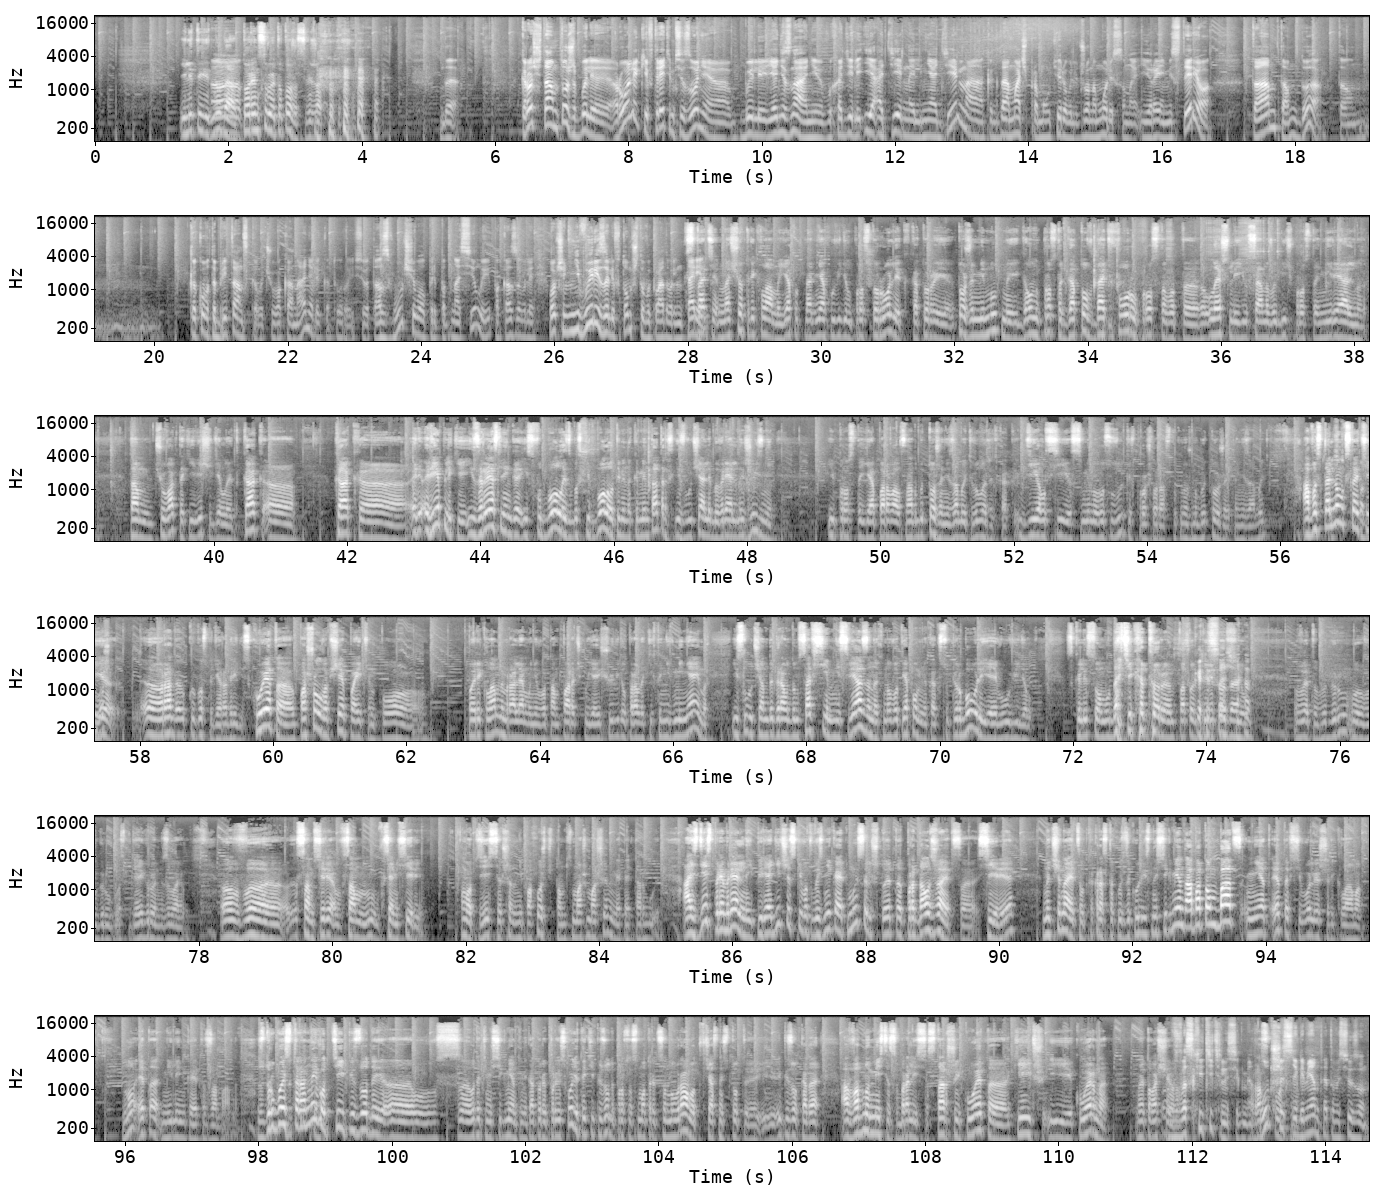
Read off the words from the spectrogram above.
Или ты, ну да, Торренс.ру это тоже свежак. Да. Короче, там тоже были ролики. В третьем сезоне были, я не знаю, они выходили и отдельно или не отдельно. Когда матч промоутировали Джона Моррисона и Рэя Мистерио, там, там, да, там какого-то британского чувака наняли, который все это озвучивал, преподносил и показывали. В общем, не вырезали в том, что выкладывали на тарелку. Кстати, насчет рекламы. Я тут на днях увидел просто ролик, который тоже минутный. Он просто готов дать фору просто вот э, Лэшли Юсановый Бич просто нереальную. Там чувак такие вещи делает. Как... Э, как э, реплики из рестлинга, из футбола, из баскетбола, вот именно комментаторские звучали бы в реальной жизни. И просто я порвался. Надо будет тоже не забыть выложить, как DLC с Минору Сузуки в прошлый раз. Тут нужно будет тоже это не забыть. А в остальном, кстати, э, Род... господи, Родригес, Куэта пошел вообще по этим, по по рекламным ролям у него там парочку я еще видел, правда, каких-то невменяемых. И случай андеграундом совсем не связанных, но вот я помню, как в Супербоуле я его увидел с колесом удачи, который он потом Колесо, перетащил да. В эту в игру, в игру, господи, я игрой называю, в сам сериал, в сам, ну, в сами серии. Вот, здесь совершенно не похоже, что там с маш машинами опять торгует. А здесь прям реально и периодически вот возникает мысль, что это продолжается серия, начинается вот как раз такой закулисный сегмент, а потом бац, нет, это всего лишь реклама. Но это миленько, это забавно. С другой стороны, вот те эпизоды э, с вот этими сегментами, которые происходят, эти эпизоды просто смотрятся на ура. Вот, в частности, тот э, эпизод, когда а в одном месте собрались старший Куэта, Кейдж и Куэрна. Ну, это вообще... Восхитительный сегмент. Роскошно. Лучший сегмент этого сезона.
